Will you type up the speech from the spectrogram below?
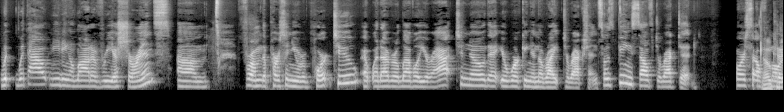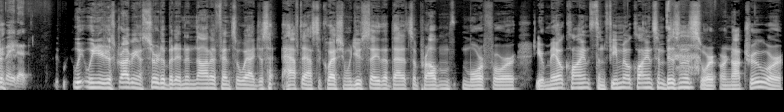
w- without needing a lot of reassurance. Um, from the person you report to at whatever level you're at to know that you're working in the right direction. So it's being self directed or self motivated. Okay. When you're describing assertive, but in a non offensive way, I just have to ask the question Would you say that that's a problem more for your male clients than female clients in business, or, or not true, or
